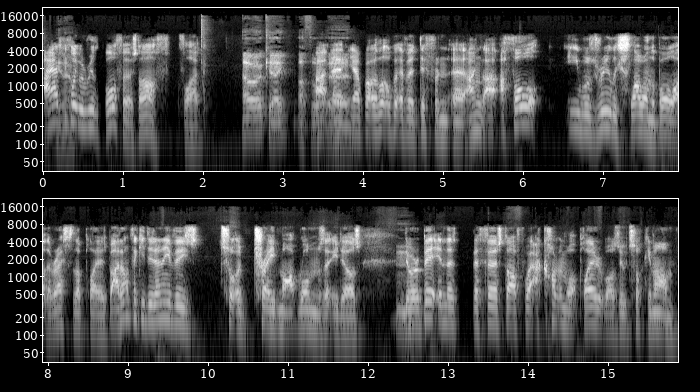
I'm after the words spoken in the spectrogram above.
I actually you know- thought we were really poor first half, Fleck. Oh, okay. I Uh, thought. uh, Uh, yeah, I've got a little bit of a different uh, angle. I, I thought he was really slow on the ball like the rest of the players, but I don't think he did any of these sort of trademark runs that he does. There were a bit in the, the first half where I can't remember what player it was who took him on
